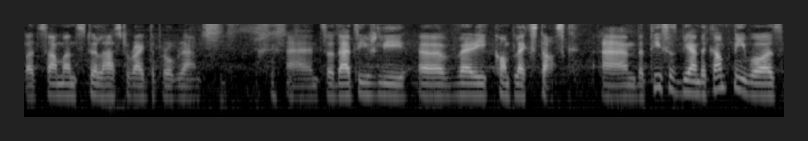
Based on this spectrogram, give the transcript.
but someone still has to write the programs. and so that's usually a very complex task. And the thesis behind the company was,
